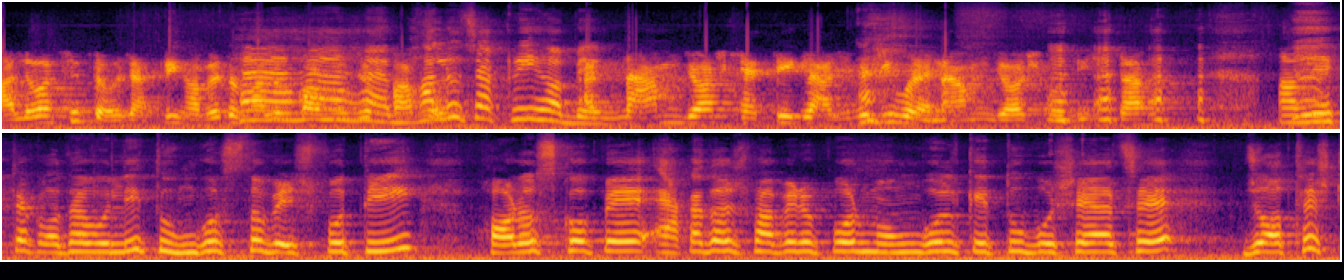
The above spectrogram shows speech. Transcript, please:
ভালো আছে তো চাকরি হবে তো ভালো হ্যাঁ হ্যাঁ হ্যাঁ। ভালো চাকরি হবে। নাম যশ খ্যাতি আসবে কি করে নাম যশ প্রতিষ্ঠা। আমি একটা কথা বলি তুঙ্গস্থ বৃহস্পতি হরোস্কোপে একাদশ ভাবের উপর মঙ্গল কেতু বসে আছে যথেষ্ট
